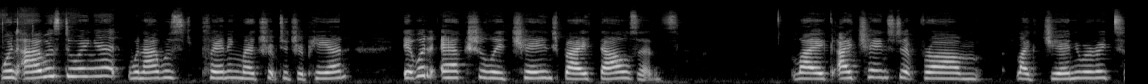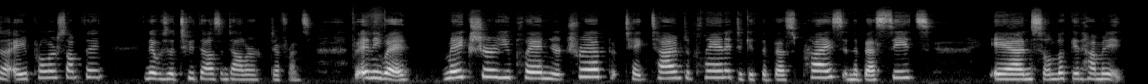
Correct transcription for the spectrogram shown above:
When I was doing it, when I was planning my trip to Japan, it would actually change by thousands. Like I changed it from like January to April or something, and it was a $2,000 difference. But anyway, make sure you plan your trip, take time to plan it to get the best price and the best seats. And so look at how many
